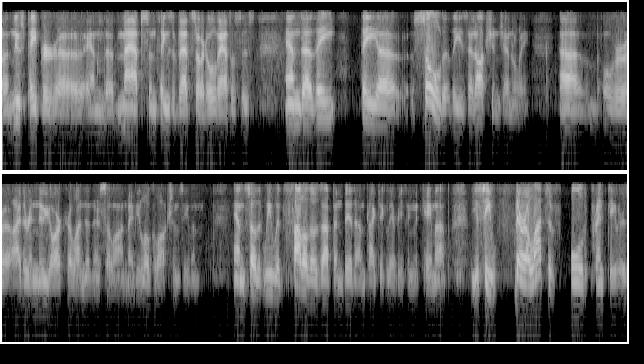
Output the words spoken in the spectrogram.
uh, newspaper uh, and uh, maps and things of that sort, old atlases, and uh, they they uh, sold these at auction generally uh, over either in New York or London or so on, maybe local auctions even and so that we would follow those up and bid on practically everything that came up. You see, there are lots of old print dealers,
